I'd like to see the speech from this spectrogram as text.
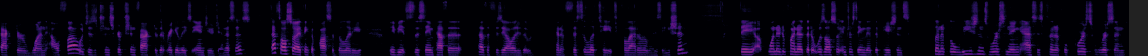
factor 1 alpha, which is a transcription factor that regulates angiogenesis. That's also, I think, a possibility. Maybe it's the same patho- pathophysiology that would kind of facilitate collateralization. They wanted to point out that it was also interesting that the patient's clinical lesions worsening as his clinical course worsened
